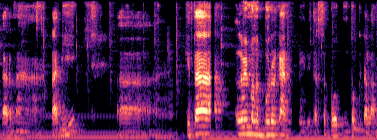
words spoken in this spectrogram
karena tadi uh, kita lebih meleburkan diri tersebut untuk dalam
